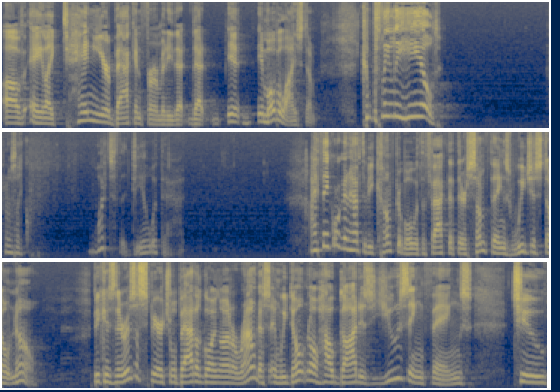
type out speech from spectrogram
of a like 10 year back infirmity that, that immobilized him completely healed. And I was like, what's the deal with that? I think we're going to have to be comfortable with the fact that there's some things we just don't know. because there is a spiritual battle going on around us, and we don't know how God is using things to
